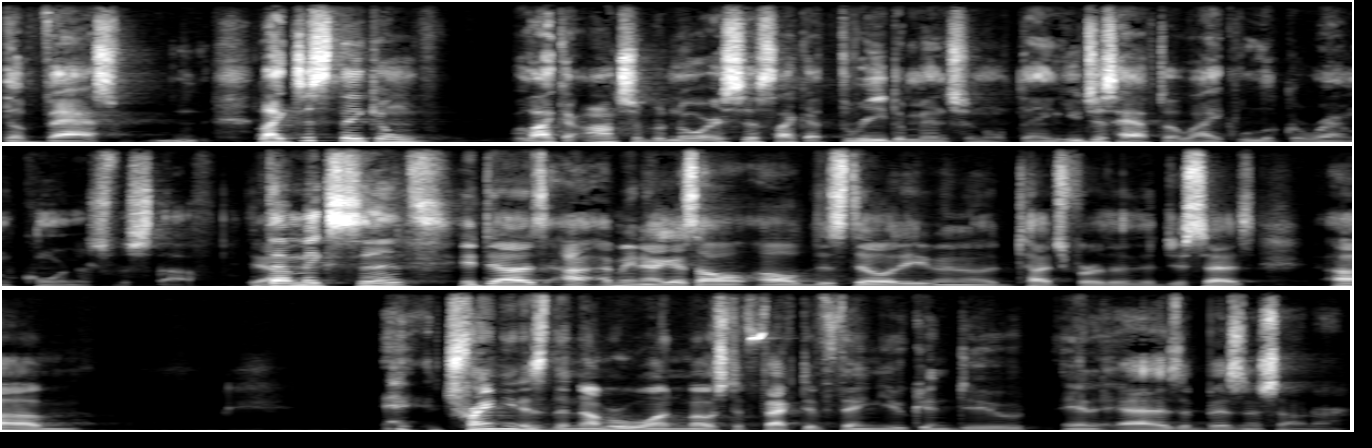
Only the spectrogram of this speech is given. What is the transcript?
the vast like just thinking like an entrepreneur, it's just like a three-dimensional thing. You just have to like look around corners for stuff. If Yeah. that makes sense. It does. I, I mean, I guess I'll I'll distill it even a touch further. That just says um, training is the number one most effective thing you can do in, as a business owner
